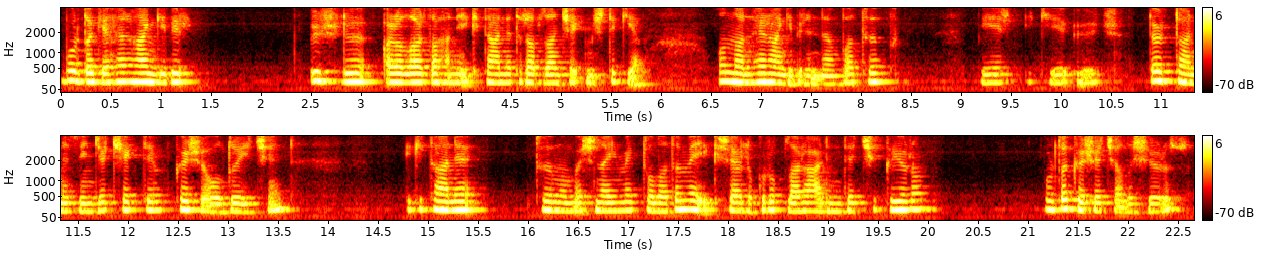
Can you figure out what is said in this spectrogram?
Buradaki herhangi bir üçlü aralarda hani iki tane trabzan çekmiştik ya. Onların herhangi birinden batıp 1 2 3 4 tane zincir çektim köşe olduğu için. 2 tane tığımın başına ilmek doladım ve ikişerli gruplar halinde çıkıyorum. Burada köşe çalışıyoruz.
